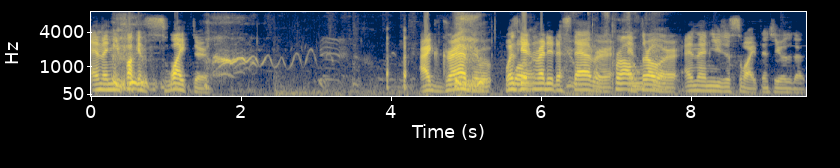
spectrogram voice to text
and then you fucking swiped her. I grabbed her, was Well, getting ready to stab her and throw fair. her, and then you just swiped and she was dead.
